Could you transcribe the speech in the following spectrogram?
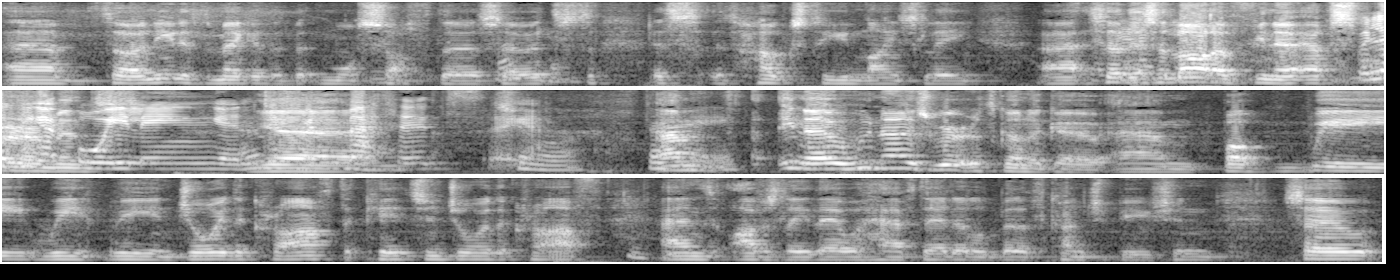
Um, so I needed to make it a bit more softer, so Okay. it's it's it hugs to you nicely. Uh, So so there's a lot of you know experiments. We're looking at boiling and Yeah. different methods. So, yeah. Sure. Um, you know, who knows where it's going to go? Um, but we we we enjoy the craft. The kids enjoy the craft, Mm-hmm. and obviously they will have their little bit of contribution. So,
